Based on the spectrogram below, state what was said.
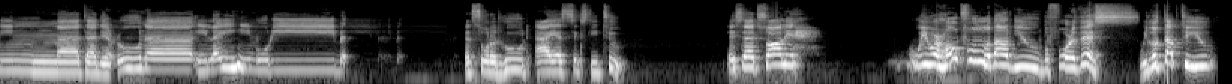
مما تدعونا إليه مريب That's Surah Hud, Ayah 62. They said, Salih, we were hopeful about you before this. We looked up to you.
